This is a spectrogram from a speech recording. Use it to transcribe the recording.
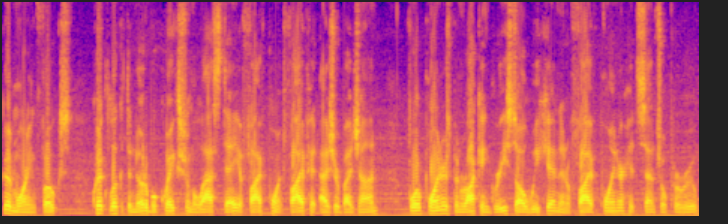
Good morning, folks. Quick look at the notable quakes from the last day. A 5.5 hit Azerbaijan. Four pointers been rocking Greece all weekend, and a five pointer hit central Peru.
